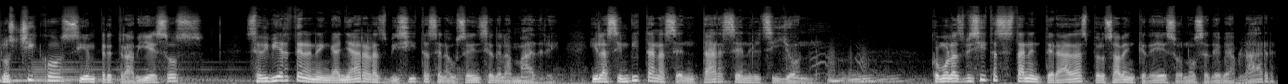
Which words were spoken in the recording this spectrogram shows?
Los chicos, siempre traviesos, se divierten en engañar a las visitas en ausencia de la madre y las invitan a sentarse en el sillón. Como las visitas están enteradas pero saben que de eso no se debe hablar,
